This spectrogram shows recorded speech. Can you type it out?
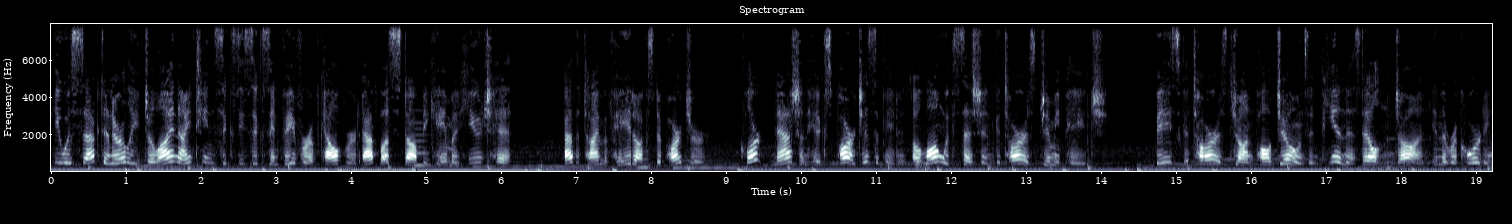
he was sacked in early July 1966 in favor of Calvert after Bus Stop became a huge hit. At the time of Haydock's departure, Clarke, Nash and Hicks participated, along with session guitarist Jimmy Page, bass guitarist John Paul Jones and pianist Elton John, in the recording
